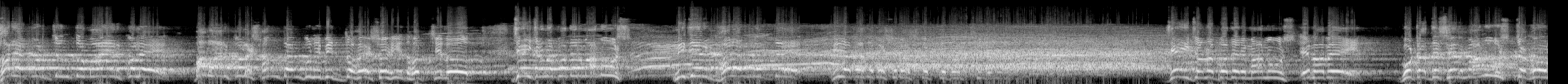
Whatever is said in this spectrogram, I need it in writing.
ঘরে পর্যন্ত মায়ের কোলে, বাবার কোলে সন্তানগুলি বিদ্ধ হয়ে শহীদ হচ্ছিল, যেই জনপদের মানুষ নিজের ঘরের মধ্যে নিরাপদে বসবাস করতে পারছিল যেই জনপদের মানুষ এভাবে গোটা দেশের মানুষ যখন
